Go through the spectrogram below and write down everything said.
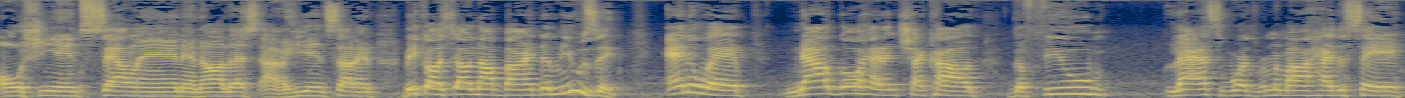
oh, she ain't selling and all this, uh, he ain't selling because y'all not buying the music. Anyway, now go ahead and check out the few last words Remy Ma had to say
